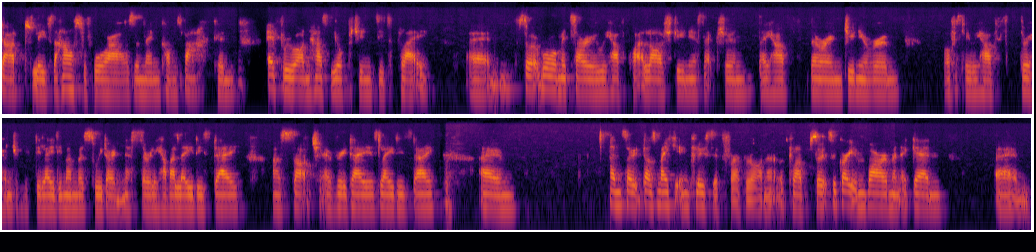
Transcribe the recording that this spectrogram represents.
dad leaves the house for four hours and then comes back and everyone has the opportunity to play. Um, so at Royal Mid Surrey, we have quite a large junior section. They have their own junior room. Obviously, we have 350 lady members, so we don't necessarily have a ladies' day as such. Every day is ladies' day. Um, and so it does make it inclusive for everyone at the club. So it's a great environment. Again, um,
